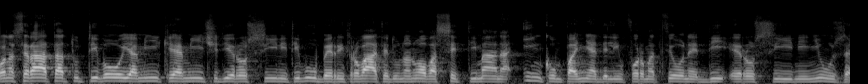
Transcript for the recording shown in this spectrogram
Buona serata a tutti voi amiche e amici di Rossini TV, ben ritrovati ad una nuova settimana in compagnia dell'informazione di Rossini News,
